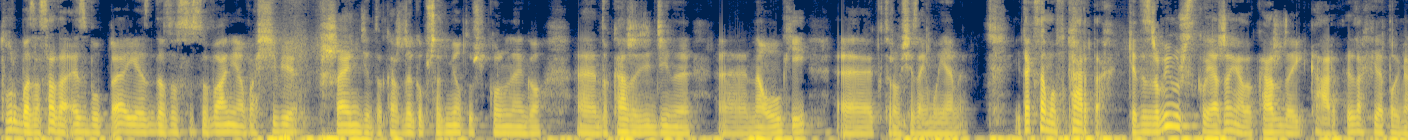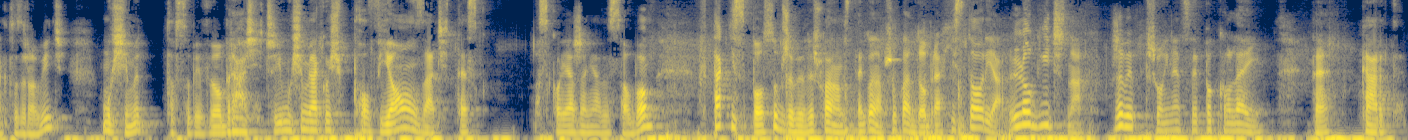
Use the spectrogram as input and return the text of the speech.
turba zasada SWP jest do zastosowania właściwie wszędzie, do każdego przedmiotu szkolnego, do każdej dziedziny nauki, którą się zajmujemy. I tak samo w kartach. Kiedy zrobimy już skojarzenia do każdej karty, za chwilę powiem, jak to zrobić, musimy to sobie wyobrazić. Czyli musimy jakoś powiązać te skojarzenia ze sobą w taki sposób, żeby wyszła nam z tego na przykład dobra historia, logiczna, żeby przypominać sobie po kolei te karty.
